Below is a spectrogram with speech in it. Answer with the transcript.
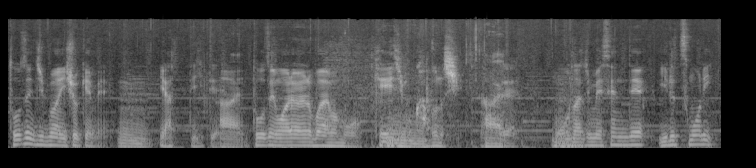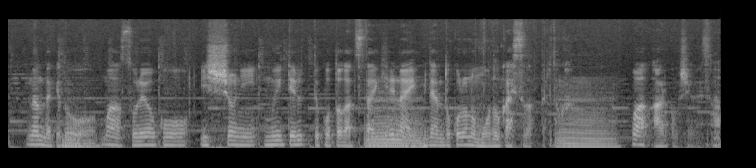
当然自分は一生懸命うん。やっていて、はい。当然我々の場合はもう経営陣も株主なので、はいもう同じ目線でいるつもりなんだけど、うん。まあそれをこう一緒に向いてるってことが伝えきれないみたいなところのもどかしさだったりとうかん。はあるかもしれないですね。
